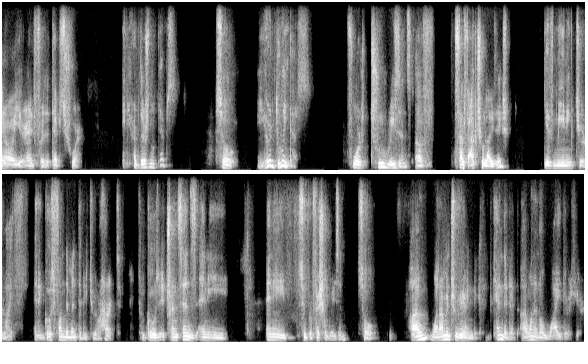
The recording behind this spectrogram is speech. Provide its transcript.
you know you're in for the tips sure in Europe, there's no tips. So you're doing this for true reasons of self actualization. Give meaning to your life. And it goes fundamentally to your heart. So it goes, it transcends any any superficial reason. So I'm, when I'm interviewing a candidate, I want to know why they're here.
